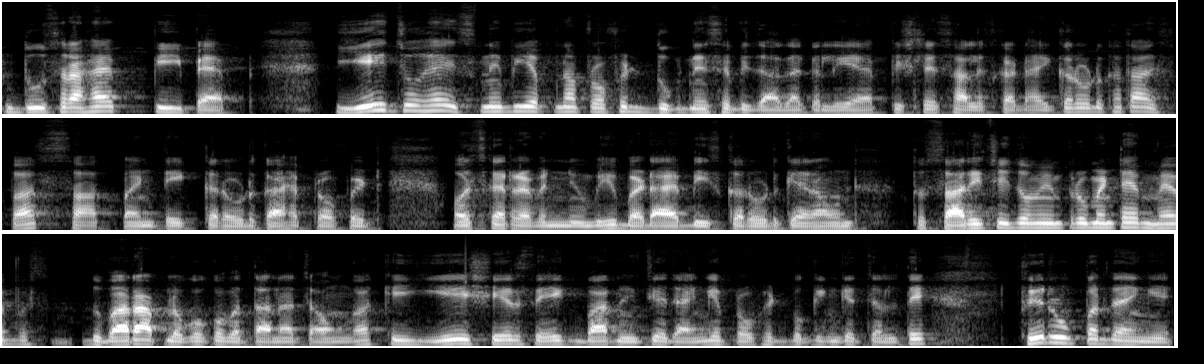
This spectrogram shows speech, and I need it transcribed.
दूसरा है पी पैप ये जो है, इसने भी अपना प्रॉफिट दुगने से भी ज़्यादा कर लिया है। पिछले साल इसका ढाई करोड़ का था, इस बार सात पॉइंट एक करोड़ का है प्रॉफिट और इसका रेवेन्यू भी बढ़ा है बीस करोड़ के अराउंड तो सारी चीज़ों में इंप्रूवमेंट है। मैं दोबारा आप लोगों को बताना चाहूँगा कि ये शेयर से एक बार नीचे जाएँगे प्रॉफिट बुकिंग के चलते, फिर ऊपर जाएँगे।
